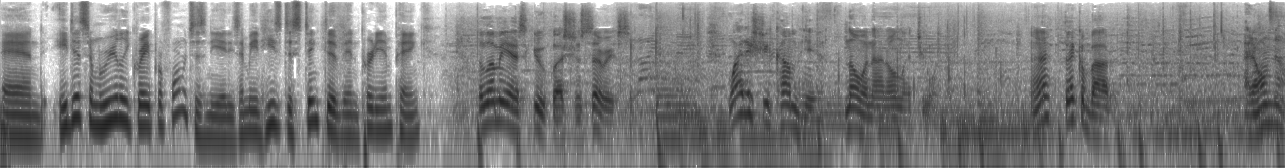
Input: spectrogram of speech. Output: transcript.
and he did some really great performances in the '80s. I mean, he's distinctive in Pretty in Pink. Now let me ask you a question, seriously. Why does she come here knowing I don't let you in? Huh? Think about it. I don't know.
